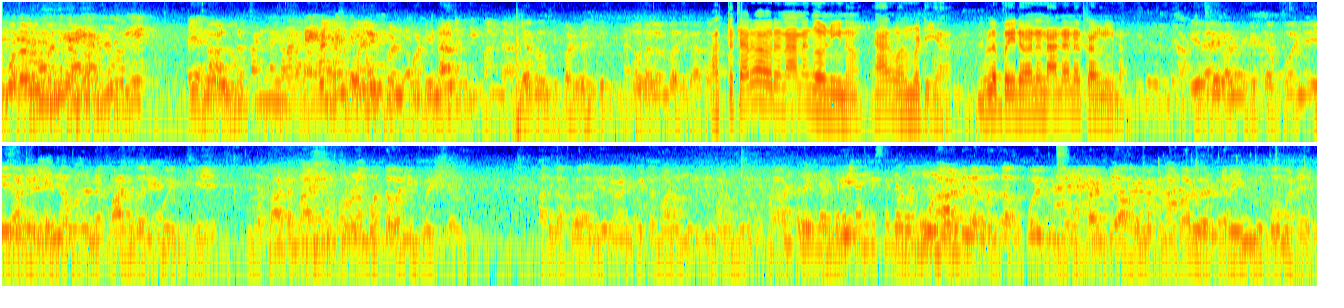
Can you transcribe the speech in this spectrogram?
முதல். அத்த தடவை அவரை நானும் கவனிக்கணும் யாரும் வர மாட்டீங்க உள்ளே போயிடுவேன்னு நான் கவனிக்கணும் இறைவன் கிட்ட போய் அங்க நின்ன உடனே பாதி வலி போயிடுச்சு இந்த பாட்டை பாடி முடிச்ச உடனே மொத்த வலியும் போயிடுச்சு. அதுக்கப்புறம் அவர் இறைவன் கிட்ட மனம் முருகி மனம் முருகி பிரார்த்தனை பண்ணி ஒரு மூணு ஆண்டுகள் வந்து அவர் கோயிலுக்குள்ளே உட்காந்து அவரை மட்டுமே பாடுவார். வேற எங்கேயும் போக மாட்டாரு.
